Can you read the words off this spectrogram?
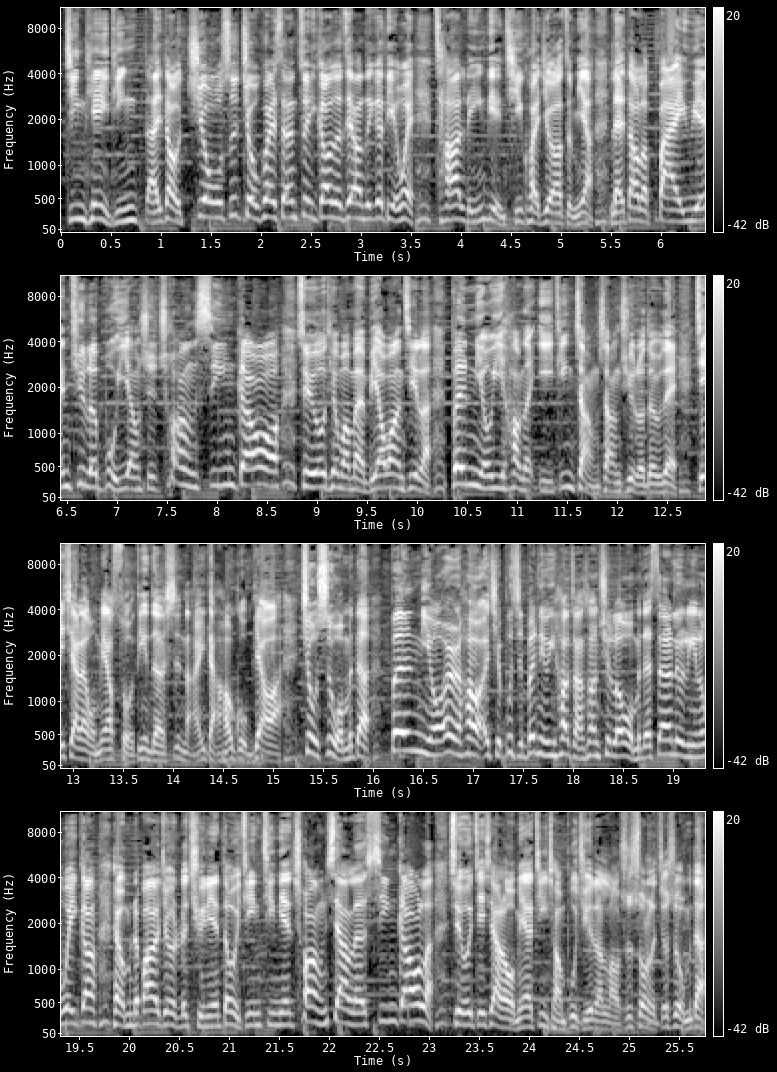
今天已经来到九十九块三最高的这样的一个点位，差零点七块就要怎么样？来到了百元俱乐部，一样是创新高哦。所以，天王们不要忘记了，奔牛一号呢已经涨上去了，对不对？接下来我们要锁定的是哪一档好股票啊？就是我们的奔牛二号，而且不止奔牛一号涨上去了，我们的三二六零的威刚，还有我们的八二九九的群联都已经今天创下了新高了。最后接下来我们要进场布局的，老师说了，就是我们的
